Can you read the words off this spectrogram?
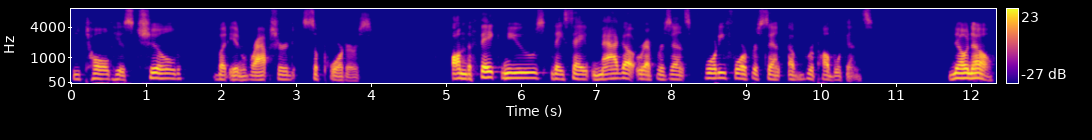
he told his chilled but enraptured supporters. On the fake news, they say MAGA represents 44% of Republicans. No, no.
